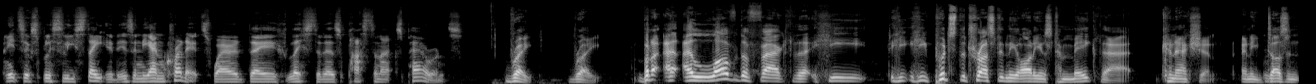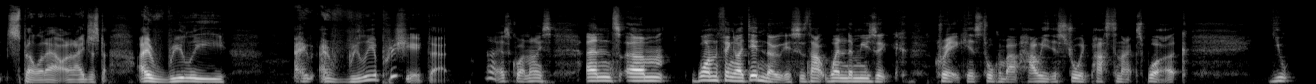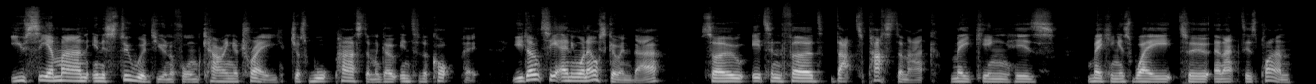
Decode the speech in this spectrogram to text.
it's explicitly stated is in the end credits where they listed as Pasternak's parents. Right, right. But I, I love the fact that he, he he puts the trust in the audience to make that connection, and he mm. doesn't spell it out. And I just, I really, I, I really appreciate that. Oh, it's quite nice. And um, one thing I did notice is that when the music critic is talking about how he destroyed Pasternak's work, you you see a man in a steward uniform carrying a tray just walk past him and go into the cockpit. You don't see anyone else go in there, so it's inferred that's Pasternak making his making his way to enact his plan.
